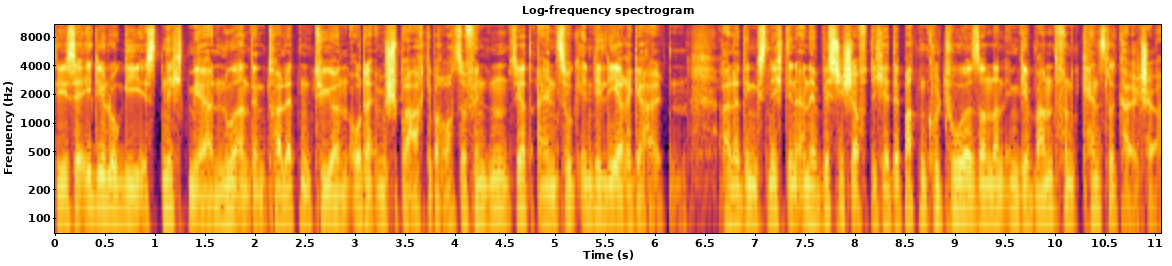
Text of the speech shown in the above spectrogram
Diese Ideologie ist nicht mehr nur an den Toilettentüren oder im Sprachgebrauch zu finden, sie hat Einzug in die Lehre gehalten. Allerdings nicht in eine wissenschaftliche Debattenkultur, sondern im Gewand von Cancel Culture.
